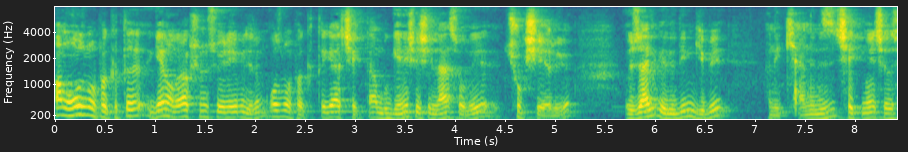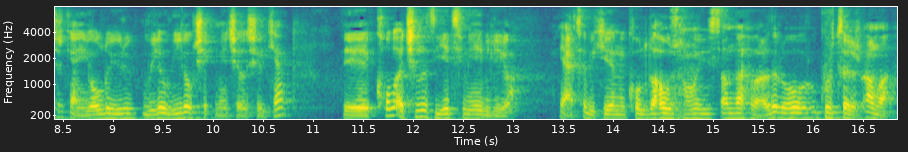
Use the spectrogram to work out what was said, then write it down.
Ama Osmo Pocket'ı genel olarak şunu söyleyebilirim. Osmo Pocket'ta gerçekten bu geniş açı lens olayı çok işe yarıyor. Özellikle dediğim gibi hani kendinizi çekmeye çalışırken, yolda yürüyüp vlog, vlog çekmeye çalışırken e, kol açınız yetmeyebiliyor. Yani tabii ki yani kolu daha uzun olan insanlar vardır. O kurtarır ama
